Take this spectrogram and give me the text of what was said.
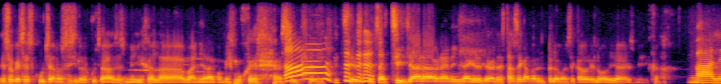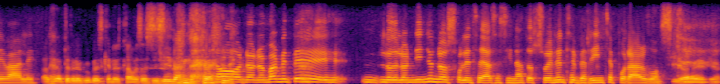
Eso que se escucha, no sé si lo escucharás, es mi hija en la bañera con mi mujer. Así que ¡Ah! si escuchas chillar a una niña que deben estar secando el pelo con secador y lo odia, es mi hija. Vale, vale. Vale, no te preocupes que no estamos asesinando. No, no, normalmente lo de los niños no suelen ser asesinatos, suelen ser berrinches por algo. Sí, vale,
